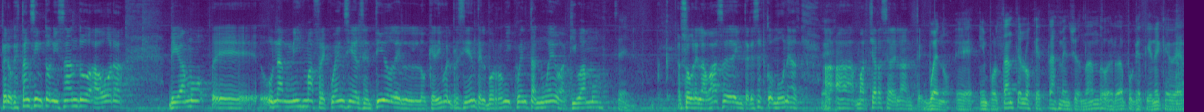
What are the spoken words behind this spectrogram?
pero que están sintonizando ahora digamos, eh, una misma frecuencia en el sentido de lo que dijo el presidente, el borrón y cuenta nueva. Aquí vamos sobre la base de intereses comunes a, marchar hacia adelante. Bueno, eh, importante lo que estás mencionando, ¿verdad? Porque tiene que ver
